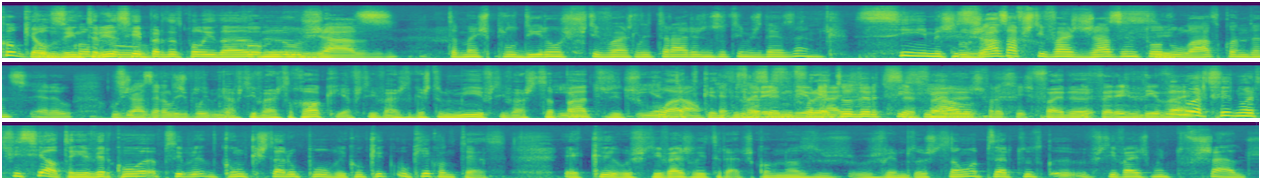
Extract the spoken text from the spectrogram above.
Como, que é o desinteresse no, e a perda de qualidade. Como no jazz, também explodiram os festivais literários nos últimos 10 anos. Sim, mas... O jazz, há festivais de jazz em Sim. todo o lado, quando antes era... O Sim. jazz era Lisboa Há festivais de rock, há festivais de gastronomia, festivais de sapatos e, e de chocolate. E então, é, dizer, é, é tudo artificial, feiras, Francisco. Feira... E feiras medievais. Não, é, não é artificial, tem a ver com a possibilidade de conquistar o público. O que, o que acontece é que os festivais literários, como nós os, os vemos hoje, são, apesar de tudo, festivais muito fechados.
